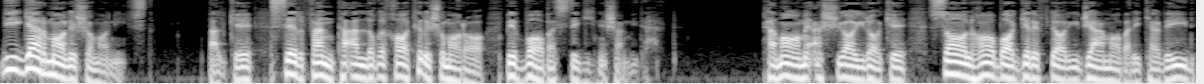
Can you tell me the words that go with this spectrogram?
دیگر مال شما نیست بلکه صرفا تعلق خاطر شما را به وابستگی نشان می‌دهد تمام اشیایی را که سالها با گرفتاری جمع آوری کرده اید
